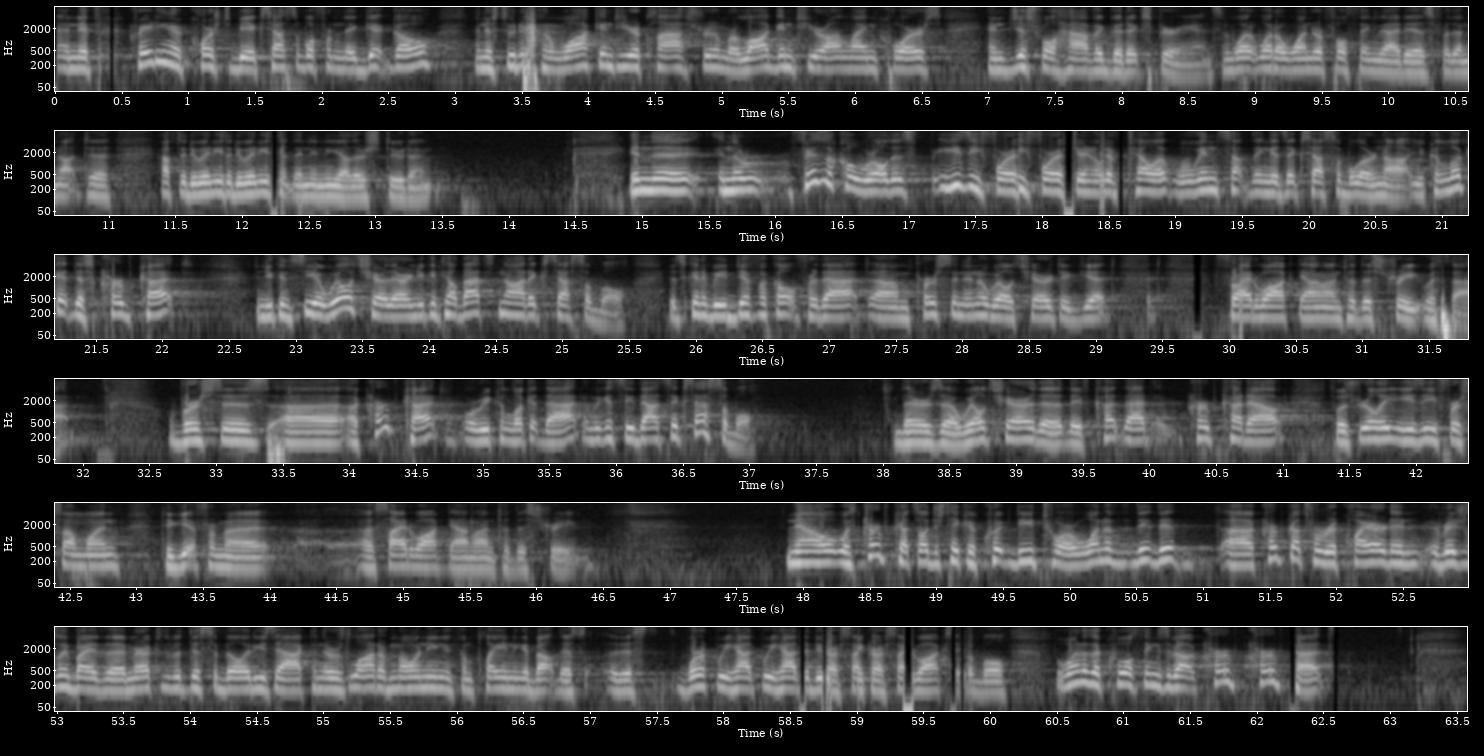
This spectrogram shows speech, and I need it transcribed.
And if creating a course to be accessible from the get go, then a student can walk into your classroom or log into your online course and just will have a good experience. And what, what a wonderful thing that is for them not to have to do anything, do anything than any other student. In the, in the physical world, it's easy for, for us generally to tell it when something is accessible or not. You can look at this curb cut and you can see a wheelchair there, and you can tell that's not accessible. It's going to be difficult for that um, person in a wheelchair to get sidewalk down onto the street with that. Versus uh, a curb cut, where we can look at that and we can see that's accessible. There's a wheelchair, that they've cut that curb cut out, so it's really easy for someone to get from a, a sidewalk down onto the street. Now, with curb cuts, I'll just take a quick detour. One of the, the uh, curb cuts were required in, originally by the Americans with Disabilities Act, and there was a lot of moaning and complaining about this, this work we had, we had to do to make our sidewalks accessible. But one of the cool things about curb, curb cuts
